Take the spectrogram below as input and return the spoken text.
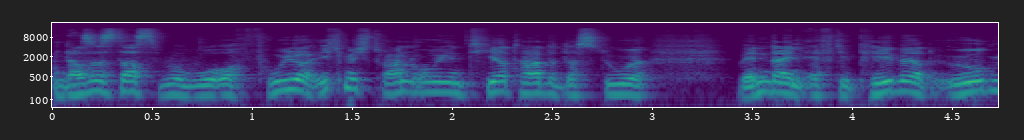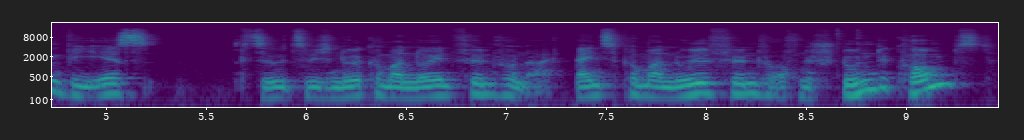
Das ist das, wo auch früher ich mich dran orientiert hatte, dass du, wenn dein FDP-Wert irgendwie ist, so zwischen 0,95 und 1,05 auf eine Stunde kommst.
